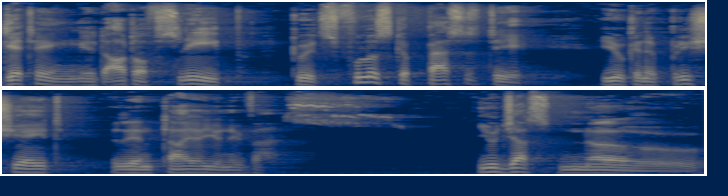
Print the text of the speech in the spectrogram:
getting it out of sleep to its fullest capacity, you can appreciate the entire universe. You just know.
